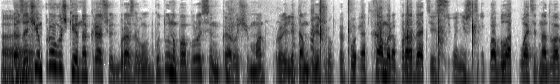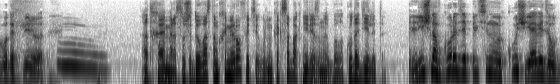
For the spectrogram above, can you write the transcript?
Да зачем бровушки накрашивать, бразер? Мы Путуна попросим, короче, мотор или там движок какой от Хаммера продать, и все, ништяк, бабла хватит на два года вперед. От Хаммера. Слушай, да у вас там хаммеров этих, блин, как собак нерезанных было. Куда дели-то? Лично в городе апельсиновых куч я видел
